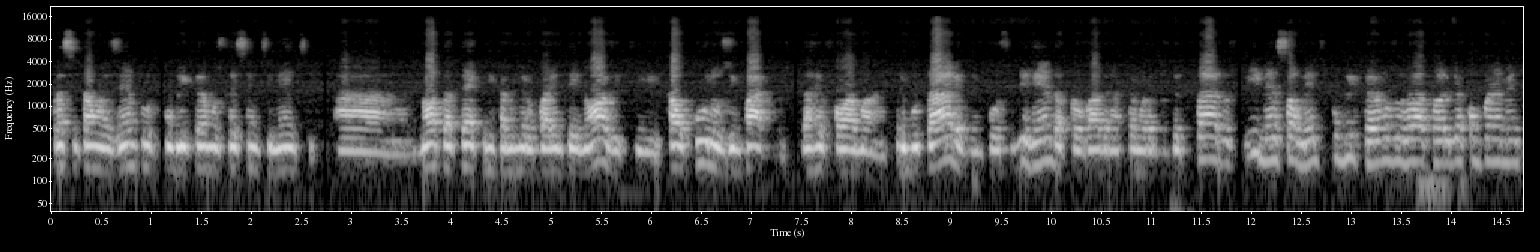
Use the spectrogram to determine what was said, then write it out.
Para citar um exemplo, publicamos recentemente a nota técnica número 49, que calcula os impactos da reforma tributária do imposto de renda aprovada na Câmara dos Deputados e mensalmente publicamos o relatório de acompanhamento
